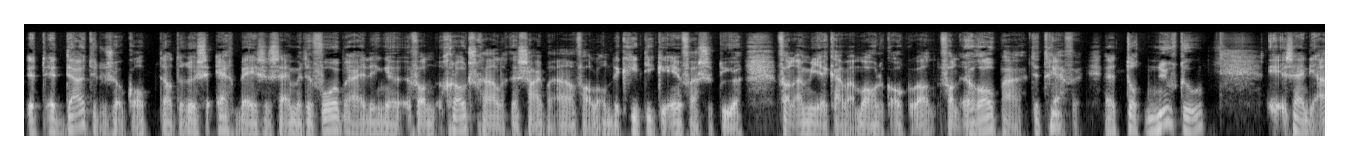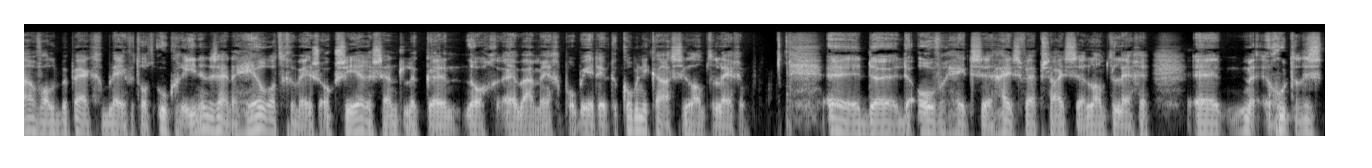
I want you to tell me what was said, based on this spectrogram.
Het, het duidt er dus ook op dat de Russen echt bezig zijn met de voorbereidingen van grootschalige cyberaanvallen om de kritieke infrastructuur van Amerika, maar mogelijk ook wel van Europa te treffen. Eh, tot nu toe zijn die aanvallen beperkt gebleven tot Oekraïne. Er zijn er heel wat geweest, ook zeer recentelijk eh, nog, eh, waar men geprobeerd heeft de communicatie lam te leggen. Uh, de, de overheidswebsites uh, lam te leggen. Goed, dat is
